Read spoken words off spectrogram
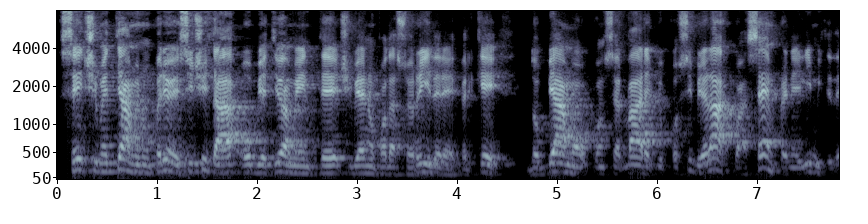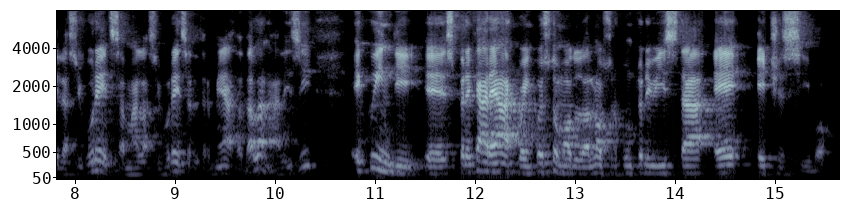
se ci mettiamo in un periodo di siccità, obiettivamente ci viene un po' da sorridere perché dobbiamo conservare il più possibile l'acqua, sempre nei limiti della sicurezza, ma la sicurezza è determinata dall'analisi, e quindi eh, sprecare acqua in questo modo dal nostro punto di vista è eccessivo.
